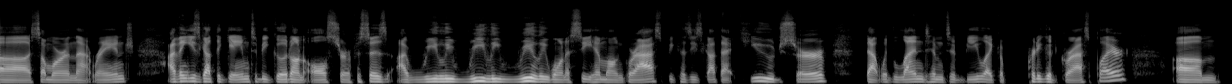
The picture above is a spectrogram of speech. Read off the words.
uh, somewhere in that range. I think he's got the game to be good on all surfaces. I really, really, really want to see him on grass because he's got that huge serve that would lend him to be like a pretty good grass player. Um,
